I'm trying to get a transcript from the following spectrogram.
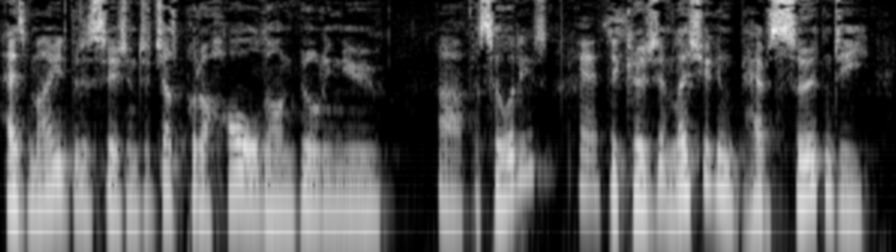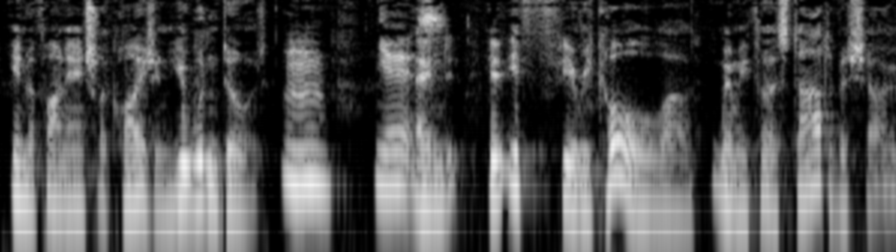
has made the decision to just put a hold on building new uh, facilities. Yes. Because unless you can have certainty in the financial equation, you wouldn't do it. Yes. And if you recall, uh, when we first started the show,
